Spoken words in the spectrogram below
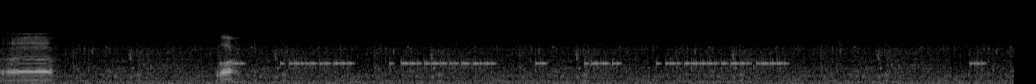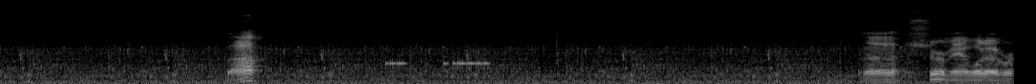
Uh, block. Ah. Uh, sure, man, whatever.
